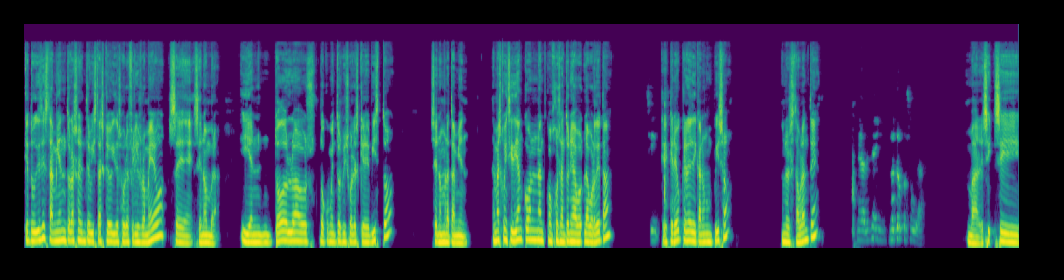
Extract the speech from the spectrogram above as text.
que tú dices, también todas las entrevistas que he oído sobre Félix Romeo se, se nombra. Y en todos los documentos visuales que he visto, se nombra también. Además, coincidían con, con José Antonio Labordeta, Sí, que creo que le dedicaron un piso en el restaurante. no te lo puedo asegurar. Vale, sí, sí.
